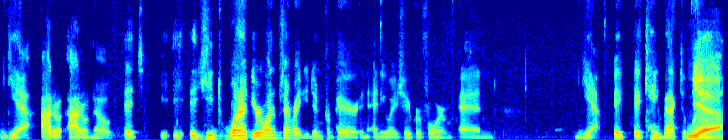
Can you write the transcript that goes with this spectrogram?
yeah, I don't, I don't know. It's, it, it, he, one, you're 100% right. He didn't prepare in any way, shape, or form. And yeah, it, it came back to play. Yeah.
